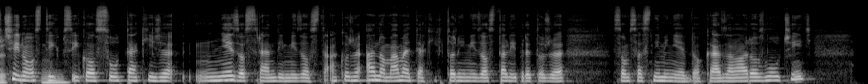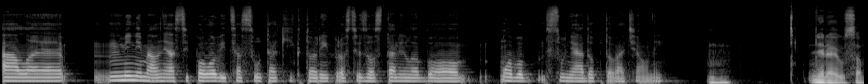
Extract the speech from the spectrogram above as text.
väčšinu že... z tých mm. psíkov sú takí, že nie zo srandy mi zostali. Akože áno, máme takých, ktorí mi zostali, pretože som sa s nimi nedokázala rozlúčiť, ale minimálne asi polovica sú takí, ktorí proste zostali, lebo, lebo sú neadoptovateľní. Mm. Nedajú sa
